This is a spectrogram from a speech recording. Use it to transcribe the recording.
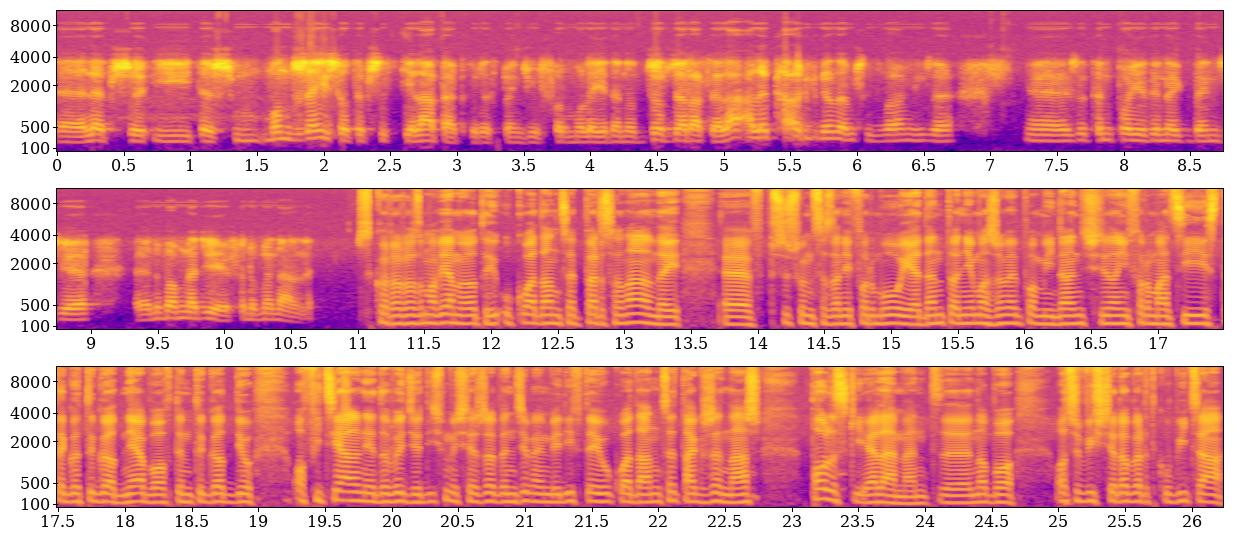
e, lepszy i też mądrzejszy o te wszystkie lata, które spędził w Formule 1 od George'a Russella, ale tak, zgadzam się z Wami, że, e, że ten pojedynek będzie, no mam nadzieję, fenomenalny skoro rozmawiamy o tej układance personalnej e, w przyszłym sezonie Formuły 1, to nie możemy pominąć no, informacji z tego tygodnia, bo w tym tygodniu oficjalnie dowiedzieliśmy się, że będziemy mieli w tej układance także nasz polski element. E, no bo oczywiście Robert Kubica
